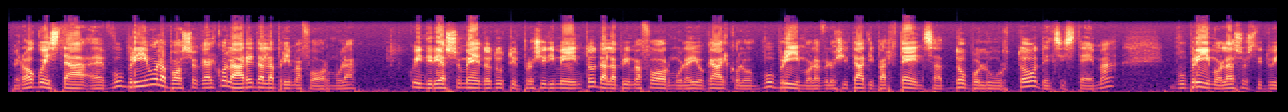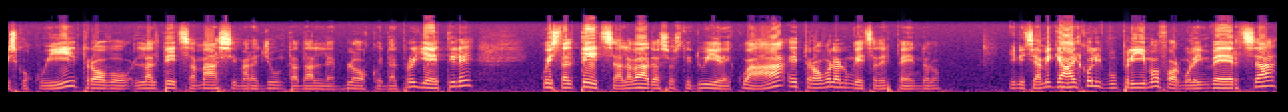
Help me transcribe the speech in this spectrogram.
Però questa eh, V' la posso calcolare dalla prima formula. Quindi riassumendo tutto il procedimento, dalla prima formula io calcolo V', la velocità di partenza dopo l'urto del sistema, V' la sostituisco qui, trovo l'altezza massima raggiunta dal blocco e dal proiettile, questa altezza la vado a sostituire qua e trovo la lunghezza del pendolo. Iniziamo i calcoli, V', formula inversa,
